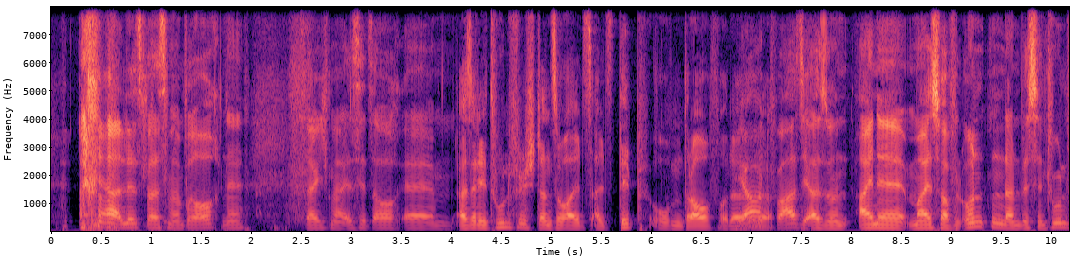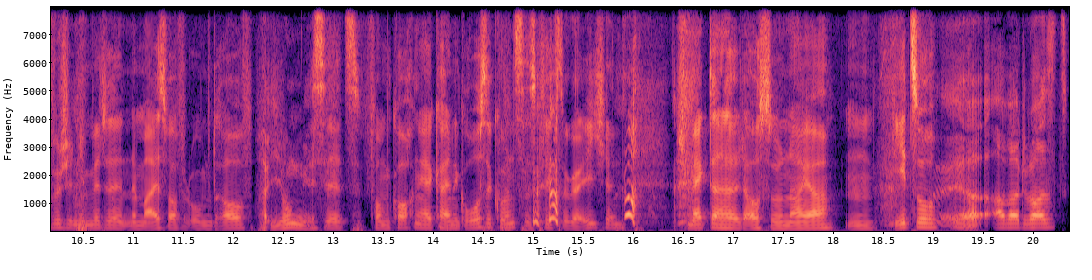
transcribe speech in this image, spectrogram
alles, was man braucht. Ne? Sag ich mal, ist jetzt auch. Ähm, also den Thunfisch dann so als, als Dip obendrauf, oder? Ja, oder? quasi. Also eine Maiswaffel unten, dann ein bisschen Thunfisch in die Mitte, eine Maiswaffel obendrauf. Junge. Ist jetzt vom Kochen her keine große Kunst, das krieg sogar ich hin. Schmeckt dann halt auch so, naja, mh, geht so. Ja, aber du hast,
